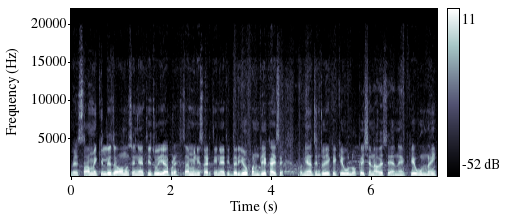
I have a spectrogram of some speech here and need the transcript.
હવે સામે કિલ્લે જવાનું છે ત્યાંથી જોઈએ આપણે. સામેની સાઈડથી ત્યાંથી દરિયો પણ દેખાય છે. તો ત્યાં જઈને જોઈએ કે કેવું લોકેશન આવે છે અને કેવું નહીં.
